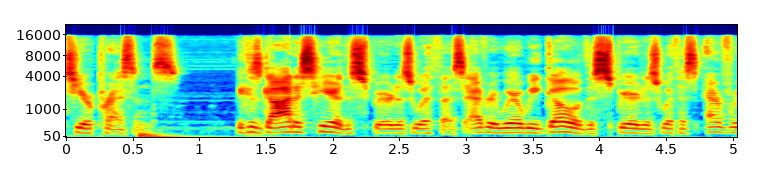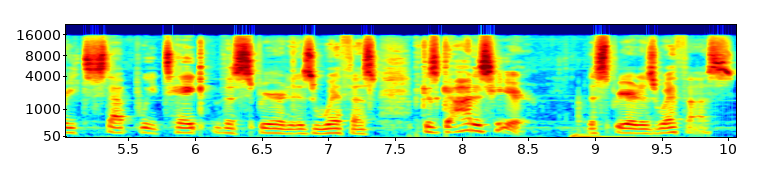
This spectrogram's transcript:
to your presence? Because God is here, the Spirit is with us. Everywhere we go, the Spirit is with us. Every step we take, the Spirit is with us. Because God is here, the Spirit is with us.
